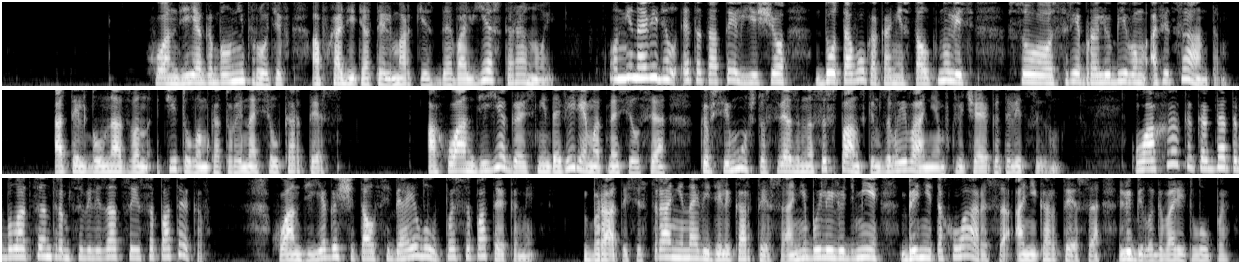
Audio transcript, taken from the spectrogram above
Хуан Диего был не против обходить отель «Маркиз де Валье» стороной. Он ненавидел этот отель еще до того, как они столкнулись со сребролюбивым официантом. Отель был назван титулом, который носил Кортес. А Хуан Диего с недоверием относился ко всему, что связано с испанским завоеванием, включая католицизм. Оахака когда-то была центром цивилизации сапотеков. Хуан Диего считал себя и Лупе сапотеками. Брат и сестра ненавидели Кортеса. Они были людьми Бенита Хуареса, а не Кортеса, любила говорить Лупе.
